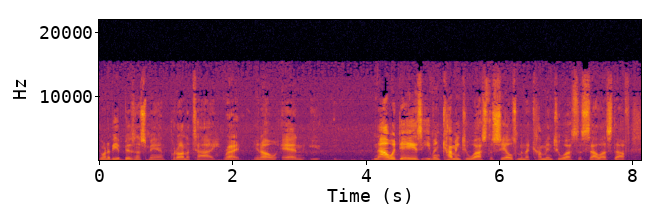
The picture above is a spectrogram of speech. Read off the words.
"You want to be a businessman? Put on a tie." Right. You know, and you, nowadays, even coming to us, the salesmen that come into us to sell us stuff.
